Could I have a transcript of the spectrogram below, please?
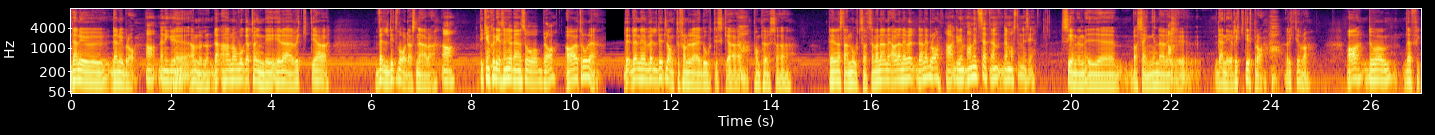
den är ju den är bra. Ja, den är grym. Eh, annorlunda. Han har vågat ta in det i det här riktiga, väldigt vardagsnära. Ja. Det är kanske det som gör den så bra. Ja, jag tror det. Den är väldigt långt ifrån det där gotiska, pompösa. Det är nästan motsatsen, men den, är- ja, den, är, väl, den är bra. Ja, grym. Har ni inte sett den? Den måste ni se. Scenen i eh, bassängen där, är ju, den är riktigt bra. Riktigt bra. Ja, det var, den, fick,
